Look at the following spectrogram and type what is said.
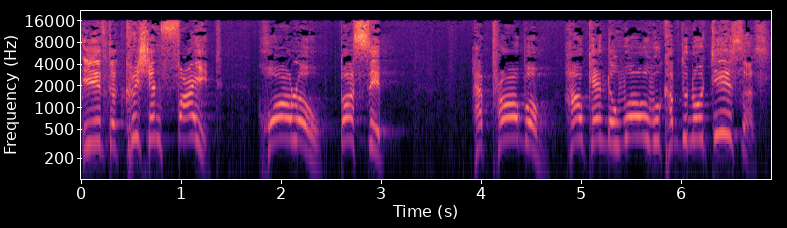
If the Christian fight, quarrel, gossip, have problem, how can the world will come to know Jesus?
